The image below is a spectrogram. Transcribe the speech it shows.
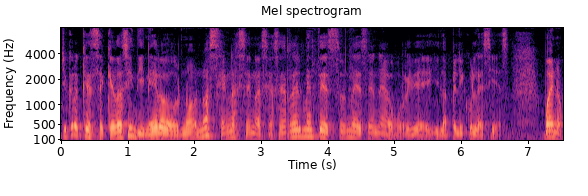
yo creo que se quedó sin dinero, no, no sé, no sé, no sé, realmente es una escena aburrida y la película así es. Bueno,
